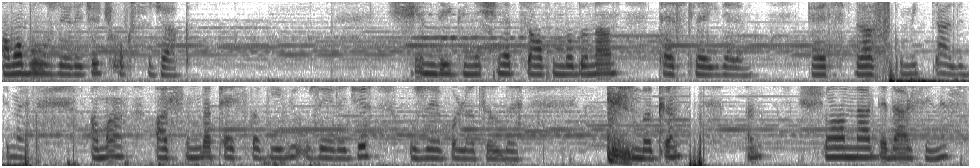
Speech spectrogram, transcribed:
Ama bu uzay aracı çok sıcak. Şimdi güneşin etrafında dönen Tesla'ya gidelim. Evet biraz komik geldi değil mi? Ama aslında Tesla diye bir uzay aracı uzaya fırlatıldı. Bakın şu an nerede derseniz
